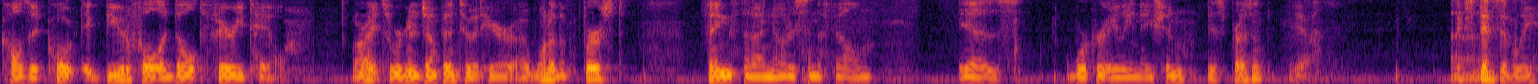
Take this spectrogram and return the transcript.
calls it, quote, a beautiful adult fairy tale. All right, so we're going to jump into it here. Uh, one of the first things that I notice in the film is worker alienation is present. Yeah. Extensively,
